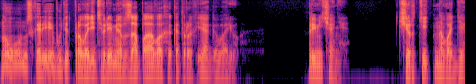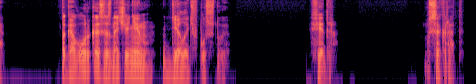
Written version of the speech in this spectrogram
Но он скорее будет проводить время в забавах, о которых я говорю — Примечание. Чертить на воде. Поговорка со значением «делать впустую». Федор. Сократ.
